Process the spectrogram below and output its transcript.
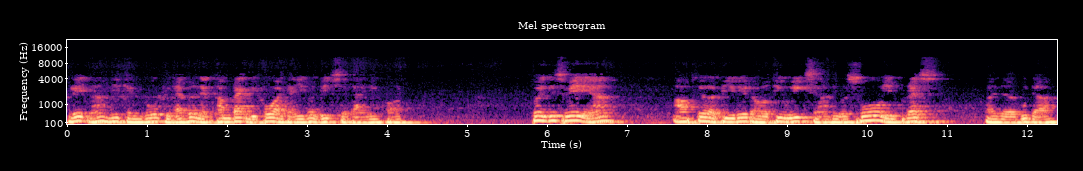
great, huh? he can go to heaven and come back before I can even reach the dining hall. So in this way, yeah, after a period of a few weeks, yeah, they were so impressed by the Buddha,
